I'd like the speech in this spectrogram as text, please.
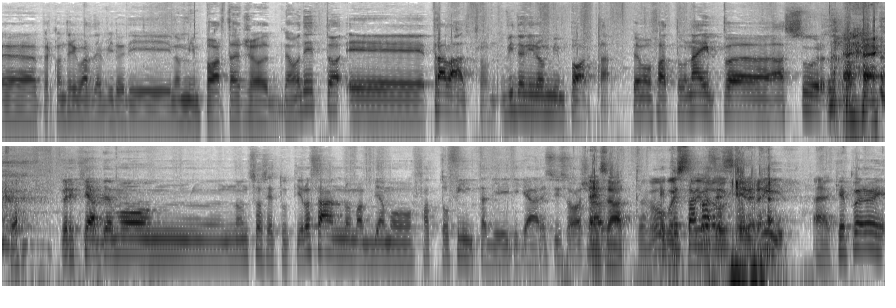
eh, per quanto riguarda il video di Non mi importa, già abbiamo detto. E tra l'altro, video di Non mi importa, abbiamo fatto un hype eh, assurdo. ecco. Perché abbiamo, mh, non so se tutti lo sanno, ma abbiamo fatto finta di litigare sui social. Esatto, oh, e questa cosa è servita. Ecco. Che poi noi,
